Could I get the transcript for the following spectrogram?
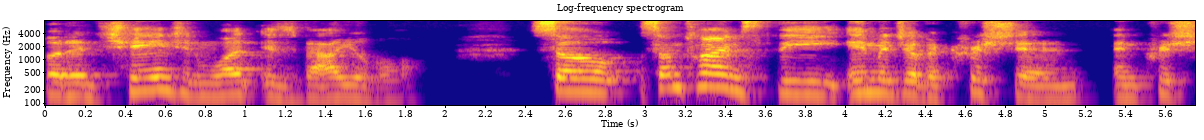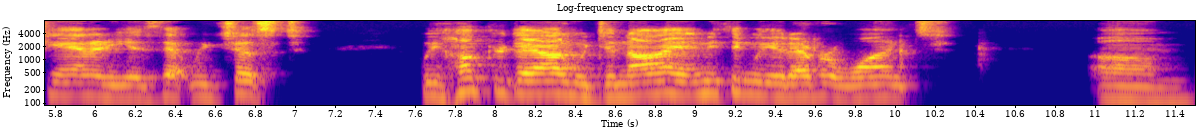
but a change in what is valuable." So sometimes the image of a Christian and Christianity is that we just we hunker down, we deny anything we would ever want, um,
